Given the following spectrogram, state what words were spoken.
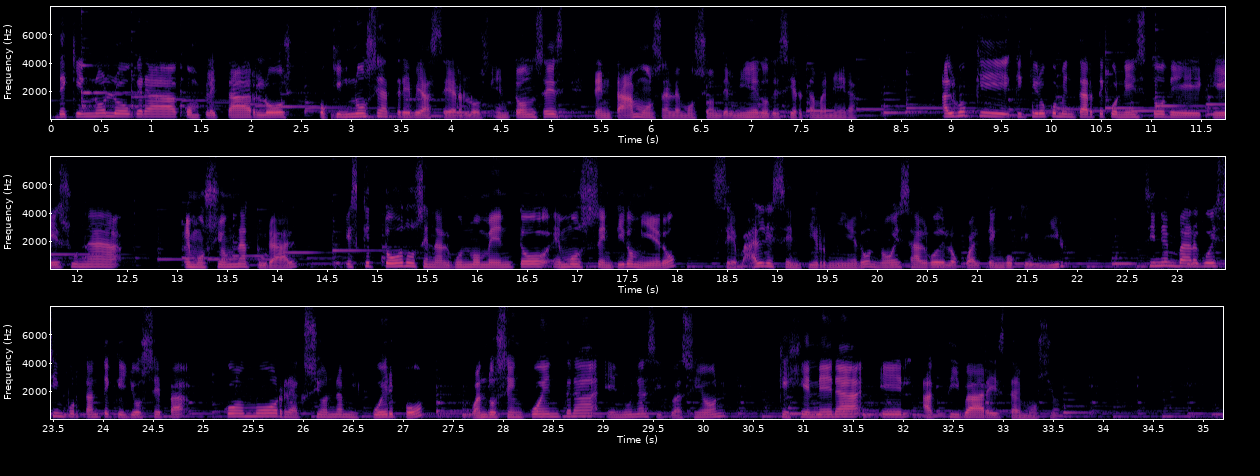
de quien no logra completarlos o quien no se atreve a hacerlos. Entonces tentamos a la emoción del miedo de cierta manera. Algo que, quiero comentarte con esto de que es una emoción natural es que todos en algún momento hemos sentido miedo. Se vale sentir miedo, no es algo de lo cual tengo que huir. Sin embargo, es importante que yo sepa cómo reacciona mi cuerpo cuando se encuentra en una situación que genera el activar esta emoción.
